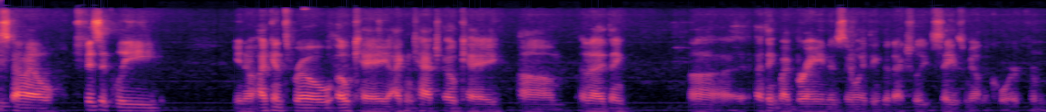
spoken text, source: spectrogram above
style, physically, you know, I can throw okay, I can catch okay, um, and I think uh, I think my brain is the only thing that actually saves me on the court from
